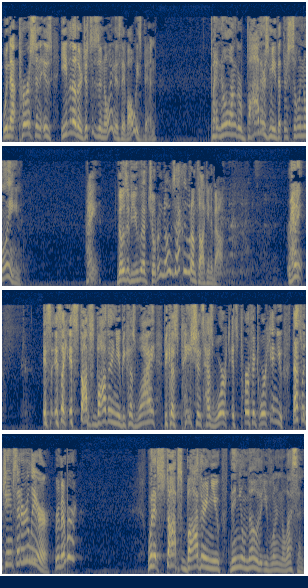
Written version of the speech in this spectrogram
When that person is, even though they're just as annoying as they've always been, but it no longer bothers me that they're so annoying. Right? Those of you who have children know exactly what I'm talking about. Right? It's, it's like it stops bothering you because why? Because patience has worked its perfect work in you. That's what James said earlier. Remember? When it stops bothering you, then you'll know that you've learned the lesson.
